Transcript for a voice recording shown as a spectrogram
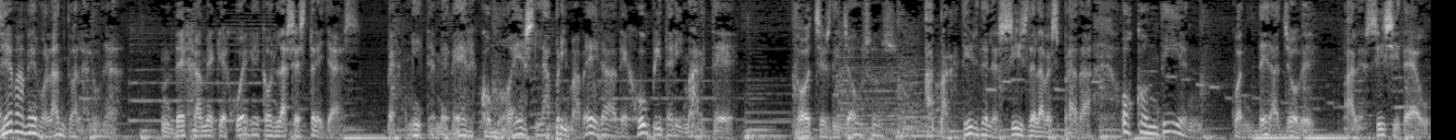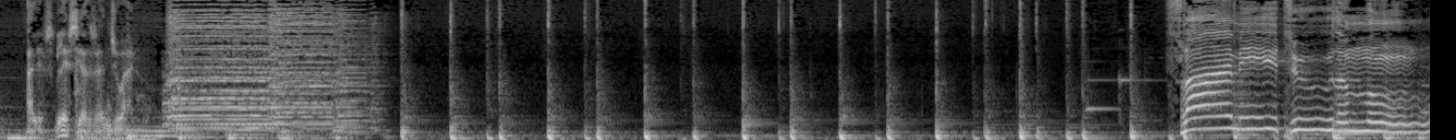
Llévame volando a la luna. Déjame que juegue con las estrellas. Permíteme ver cómo es la primavera de Júpiter i Marte. Cotxes dijousos a partir de les 6 de la vesprada o com dient quan era jove a les 6 i 10 a l'església de Sant Joan. Fly me to the moon,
